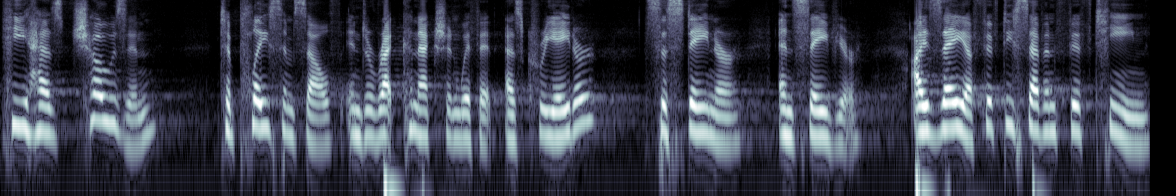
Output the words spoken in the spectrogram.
he has chosen to place himself in direct connection with it as creator, sustainer, and Savior. Isaiah 57 15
